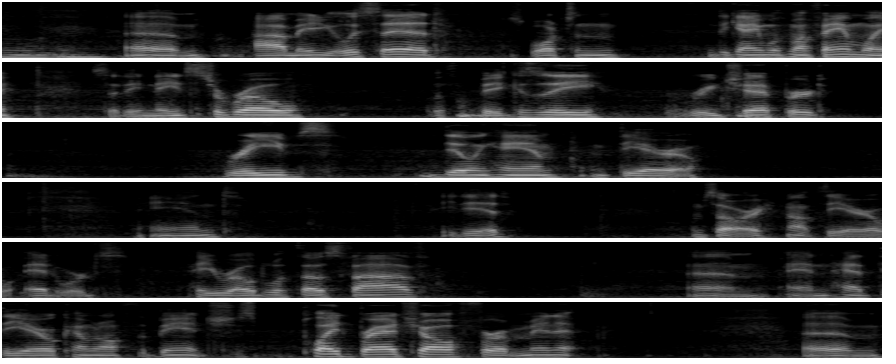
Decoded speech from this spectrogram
mm-hmm. um, I immediately said, I was watching the game with my family, said he needs to roll with Big Z, Reed Sheppard, Reeves, Dillingham, and Thiero. And he did. I'm sorry, not Thiero, Edwards. He rolled with those five um, and had Thiero coming off the bench. Just played Bradshaw for a minute um,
